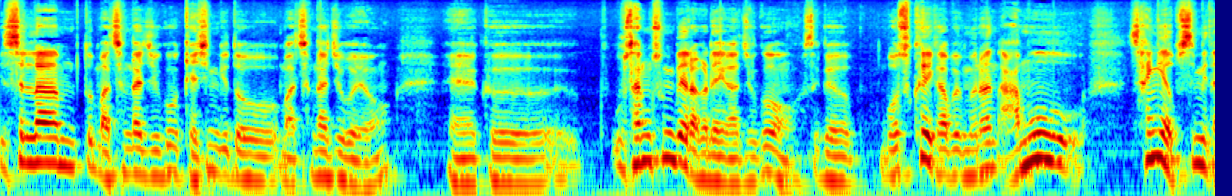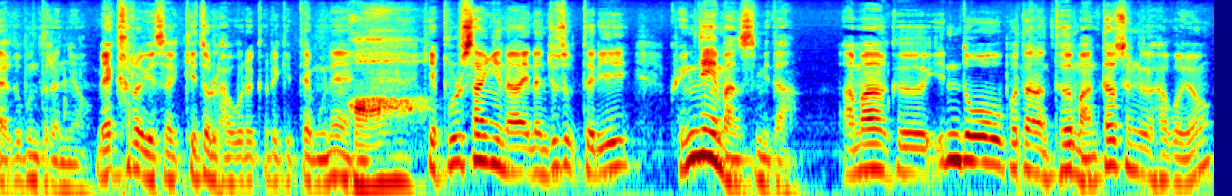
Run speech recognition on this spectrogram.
이슬람도 마찬가지고 개신교도 마찬가지고요. 예, 그 우상 숭배라 그래 가지고 그 모스크에 가 보면은 아무 상이 없습니다. 그분들은요. 메카로 위해서 기도를 하고 그러기 때문에 아, 이게 불상이나 이런 유적들이 굉장히 많습니다. 아마 그 인도보다는 더 많다고 생각하고요.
